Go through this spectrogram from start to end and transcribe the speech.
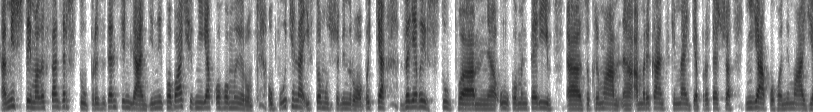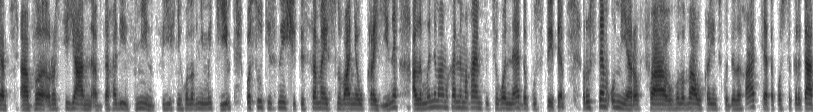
А між тим, Олександр Ступ, президент Фінляндії, не побачив ніякого миру у Путіна і в тому, що він робить. Е, Заявив Ступ е, у коментарі, е, зокрема, е, американські медіа про те, що ніякого немає в росіян взагалі змін в їхній головній меті, по суті, знищити саме існування України, але ми не намага- намагаємося цього не допустити. Рустем Умєров, голова української делегації, а також секретар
